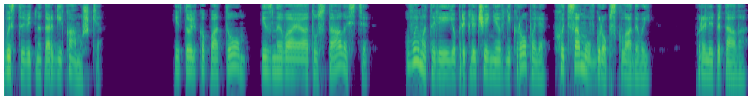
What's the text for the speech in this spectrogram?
выставить на торги камушки. И только потом, изнывая от усталости, вымотали ее приключения в некрополе, хоть саму в гроб складывай, пролепетала.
